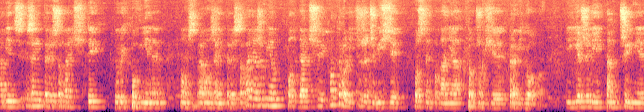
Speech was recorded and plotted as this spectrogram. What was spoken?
A więc zainteresować tych, których powinienem tą sprawą zainteresować, ażeby ją poddać kontroli, czy rzeczywiście postępowania toczą się prawidłowo. I jeżeli Pan przyjmie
